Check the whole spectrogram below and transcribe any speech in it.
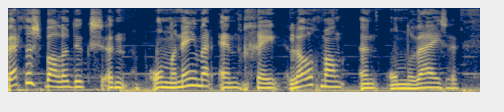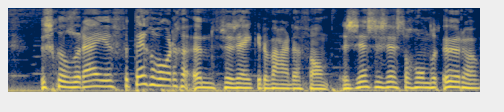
Bertus Balledux, een ondernemer... en G. Loogman, een onderwijzer. De schilderijen vertegenwoordigen een verzekerde waarde van 6600 euro.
